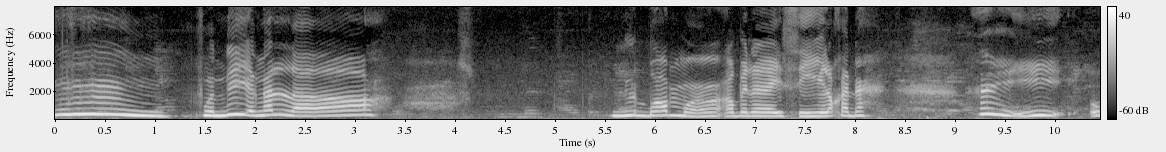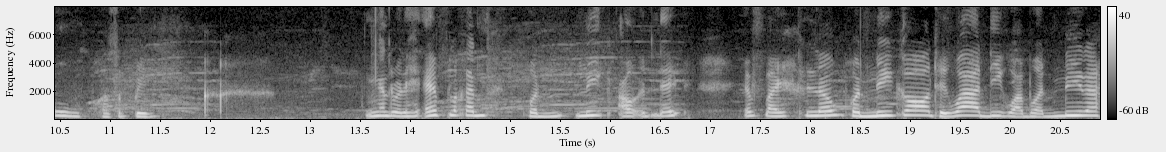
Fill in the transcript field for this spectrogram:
อืมบนนี้อย่างนั้นเหรอบอมเหรอเอาไปเลยสีแล้วกันนะเฮ้ยโอ้พอสปริงงั้นไปเลย F แล้วกันผลนี้เอาได้ F ไปแล้วผลนี้ก็ถือว่าดีกว่าผลนี้นะ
